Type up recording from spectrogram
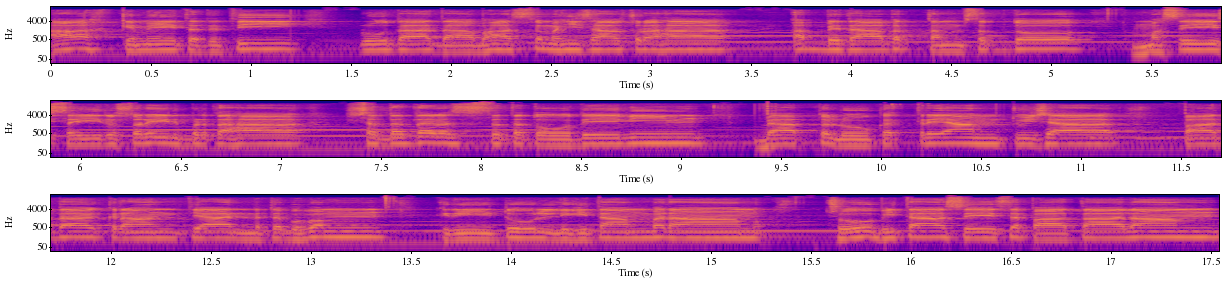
आह किमेतदिति? रोदादाभास्य महिषासुरः अभ्यधावत्तं सद्दो मशेशैरसुरैर्वृतः सदतरस्ततो देवीं व्याप्तलोकत्रयां त्विषा। पादाक्रान्त्यान्नतभुवं किरीटोल्लिखिताम्बरां क्षोभिता शेषपातालां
